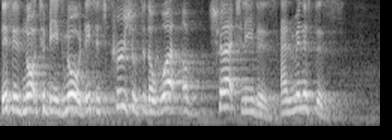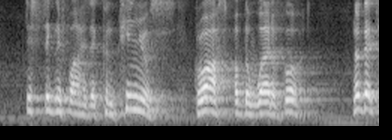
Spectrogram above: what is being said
This is not to be ignored. This is crucial to the work of church leaders and ministers. This signifies a continuous grasp of the Word of God. Not that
